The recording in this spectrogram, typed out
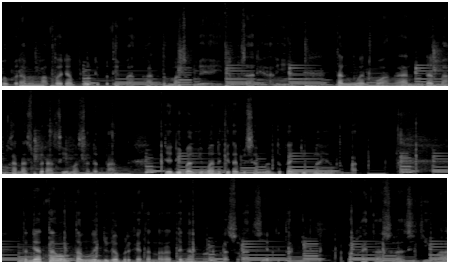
Beberapa faktor yang perlu dipertimbangkan termasuk biaya hidup sehari-hari, tanggungan keuangan, dan bahkan aspirasi masa depan. Jadi bagaimana kita bisa menentukan jumlah yang tepat? Ternyata uang tanggungan juga berkaitan erat dengan produk asuransi yang kita pilih. Apakah itu asuransi jiwa,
